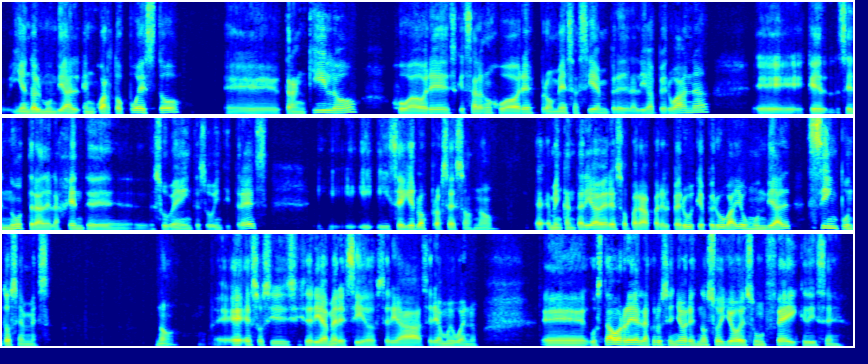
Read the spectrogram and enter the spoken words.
yendo al Mundial en cuarto puesto, eh, tranquilo, jugadores, que salgan jugadores promesa siempre de la liga peruana, eh, que se nutra de la gente de, su 20, su 23 y, seguir los procesos, ¿no? Eh, me encantaría ver eso para, para, el Perú y que Perú vaya a un mundial sin puntos en mesa, ¿no? E, eso sí, sí sería merecido, sería, sería muy bueno. Eh, Gustavo Reyes de la Cruz, señores, no soy yo, es un fake, dice.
